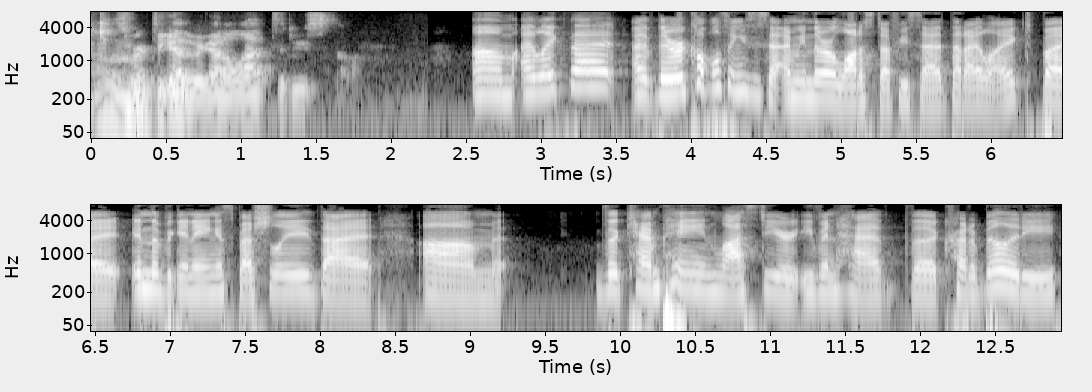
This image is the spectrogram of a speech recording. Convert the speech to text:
Uh, mm-hmm. Let's work together. We got a lot to do still. Um, I like that. Uh, there are a couple things you said. I mean, there are a lot of stuff you said that I liked, but in the beginning, especially that um, the campaign last year even had the credibility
